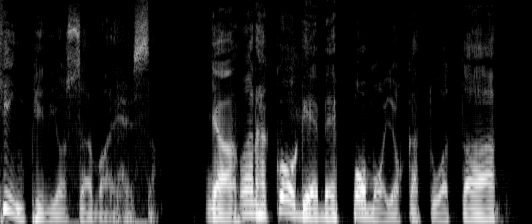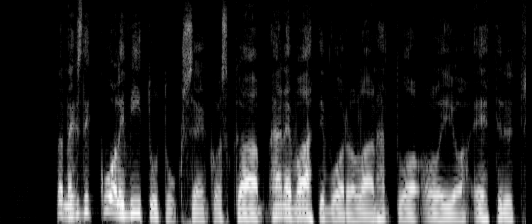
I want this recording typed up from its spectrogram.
kingpin jossain vaiheessa. Joo. Vanha KGB-pomo, joka tuota, todennäköisesti kuoli vitutukseen, koska hänen vahtivuorollaan hän tuo oli jo ehtinyt,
